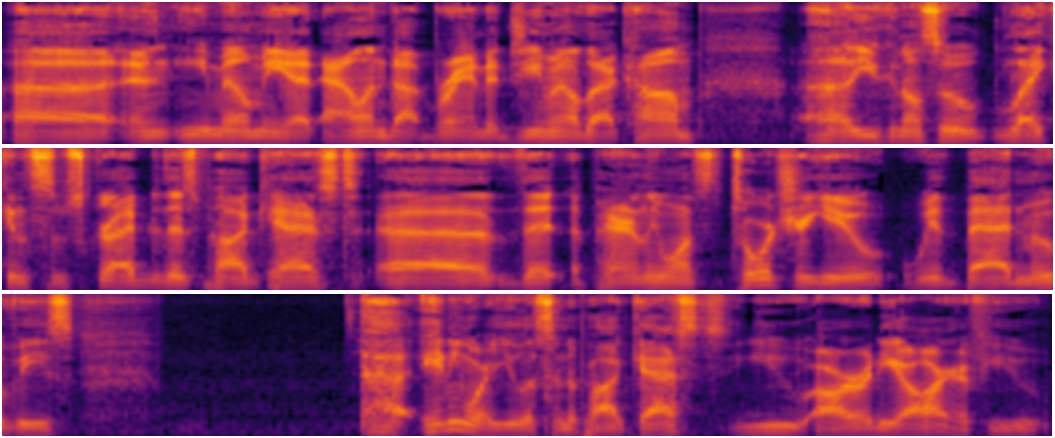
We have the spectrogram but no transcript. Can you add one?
Uh, and email me at alan.brand at gmail.com. Uh, you can also like and subscribe to this podcast uh, that apparently wants to torture you with bad movies. Uh, anywhere you listen to podcasts, you already are if you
